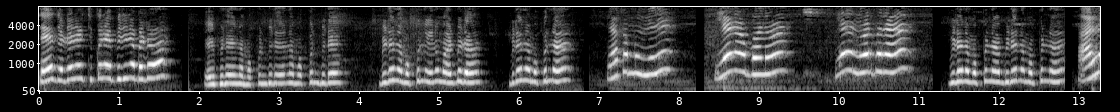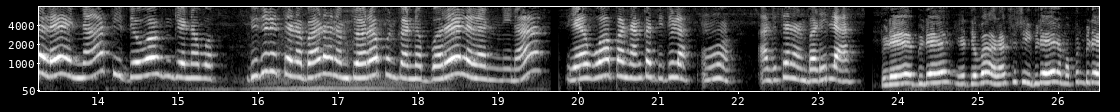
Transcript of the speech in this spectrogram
ಏ ಗಂಡನ ಚಿಕ್ಕನ ಬಿಡಿನ ಬರೋ? ಏಯ್ ಬಿಡೆ ನಮ್ಮಪ್ಪನ ಬಿಡೆ ನಮ್ಮಪ್ಪನ ಬಿಡೆ. ಬಿಡೆ ನಮ್ಮಪ್ಪನ ಏನು ಮಾಡಬೇಡ. ಬಿಡೆ ನಮ್ಮಪ್ಪನ ಅಪ್ಪನ ನಮ್ಮಪ್ಪನ ನಮ್ಮ ನಮ್ಮಪ್ಪನ ಬಿಡೆ ಬಿಡೆ ಏ ದೆವ್ವ ರಾಕ್ಷಸಿ ಬಿಡೆ ನಮ್ಮಪ್ಪನ ಬಿಡೆ.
